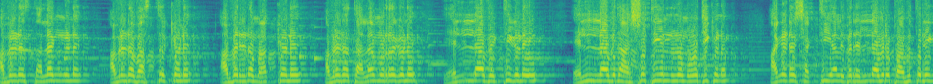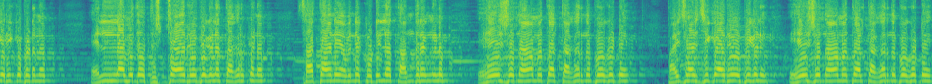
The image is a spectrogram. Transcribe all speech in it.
അവരുടെ സ്ഥലങ്ങൾ അവരുടെ വസ്തുക്കൾ അവരുടെ മക്കൾ അവരുടെ തലമുറകൾ എല്ലാ വ്യക്തികളെയും എല്ലാവിധ അശുദ്ധിയിൽ നിന്ന് മോചിക്കണം. അങ്ങയുടെ ശക്തിയാൽ ഇവരെല്ലാവരും പവിത്രീകരിക്കപ്പെടണം. എല്ലാവിധ ദുഷ്ടാരൂപികളെ തകർക്കണം. സാത്താനെ അവന്റെ കൊടിലെ തന്ത്രങ്ങളും യേശുനാമത്താൽ തകർന്നു പോകട്ടെ. പൈശാചികാരൂപികൾ യേശുനാമത്താൽ തകർന്നു പോകട്ടെ.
